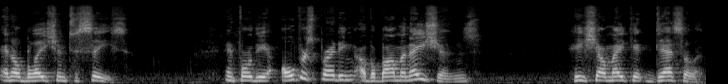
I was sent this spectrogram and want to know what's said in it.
and oblation to cease. And for the overspreading of abominations, he shall make it desolate,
